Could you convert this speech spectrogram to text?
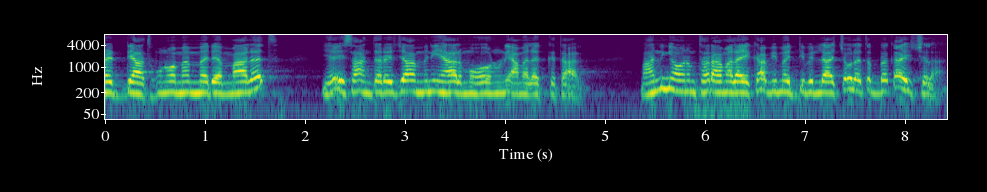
ረዳት ሁኖ መመደብ ማለት የኢሳን ደረጃ ምን ያህል መሆኑን ያመለክታል። ማንኛውንም ተራ መላይካ ቢመድብላቸው ለጥበቃ ይችላል።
